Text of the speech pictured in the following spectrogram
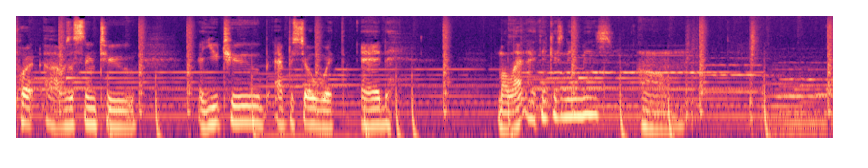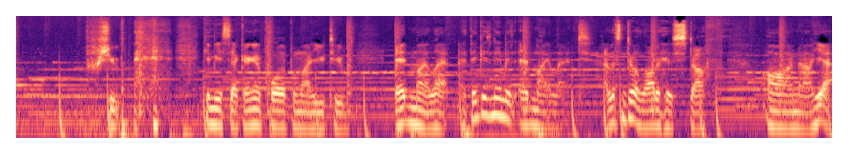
Put uh, I was listening to a YouTube episode with Ed Mylett, I think his name is. Um, shoot, give me a second. I'm gonna pull up on my YouTube. Ed Mylett. I think his name is Ed Mylett. I listened to a lot of his stuff on uh, yeah,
